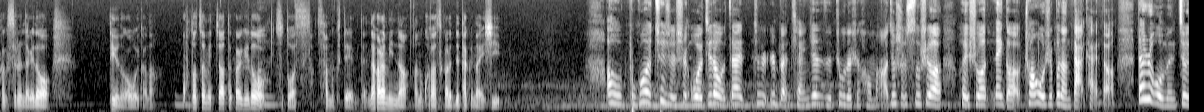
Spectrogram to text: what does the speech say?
かくするんだけどっていうのが多いかな。嗯こたつはめっちゃ暖かいけどうん外はさ寒くてみたいな。だからみんなあのこたつから出たくないし。哦，不过确实是我记得我在就是日本前一阵子住的时候嘛，就是宿舍会说那个窗户是不能打开的，但是我们就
